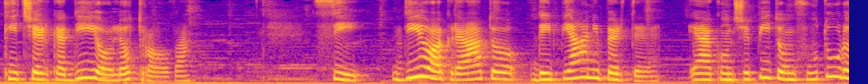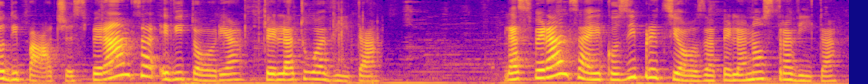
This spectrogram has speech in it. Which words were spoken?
Chi cerca Dio lo trova. Sì, Dio ha creato dei piani per te e ha concepito un futuro di pace, speranza e vittoria per la tua vita. La speranza è così preziosa per la nostra vita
